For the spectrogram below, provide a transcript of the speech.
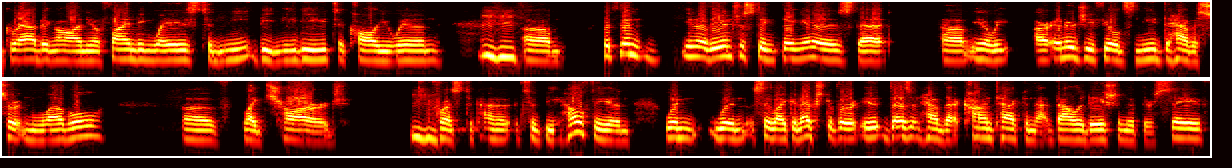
grabbing on, you know, finding ways to need, be needy to call you in. Mm-hmm. Um, but then, you know, the interesting thing is that, um, you know, we our energy fields need to have a certain level of like charge mm-hmm. for us to kind of to be healthy and when when say like an extrovert it doesn't have that contact and that validation that they're safe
